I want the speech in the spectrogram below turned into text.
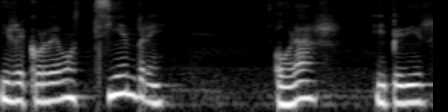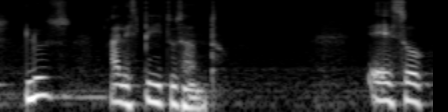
y recordemos siempre orar y pedir luz al Espíritu Santo. Eso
